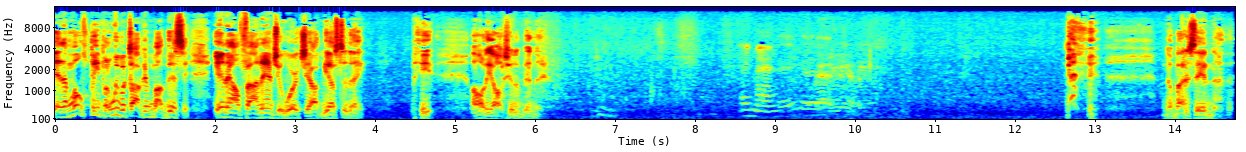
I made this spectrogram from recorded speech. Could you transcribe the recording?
And most people, we were talking about this in our financial workshop yesterday. All of y'all should have been there. Nobody said nothing.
